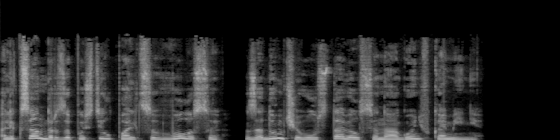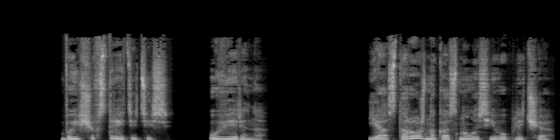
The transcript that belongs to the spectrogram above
Александр запустил пальцы в волосы, задумчиво уставился на огонь в камине. «Вы еще встретитесь, уверена». Я осторожно коснулась его плеча.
